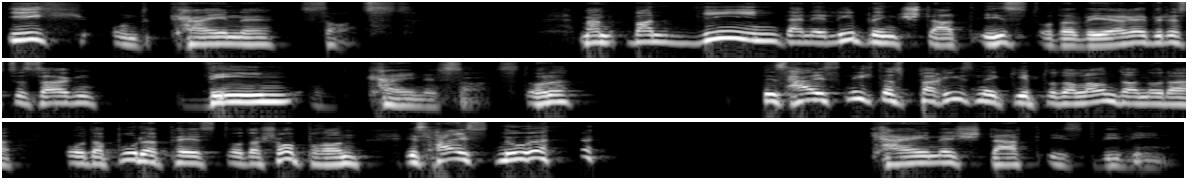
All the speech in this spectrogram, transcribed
ich und keine sonst. Man, wenn Wien deine Lieblingsstadt ist oder wäre, würdest du sagen, Wien und keine sonst, oder? Das heißt nicht, dass Paris nicht gibt oder London oder, oder Budapest oder Sopron. Es heißt nur, keine Stadt ist wie Wien.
